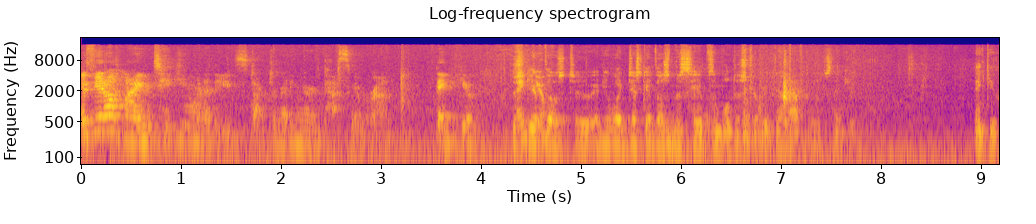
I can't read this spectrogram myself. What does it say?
If you don't mind taking one of these, Dr. Reddinger, and passing them around. Thank you. Just Thank give you. those to, if you would, just give those to Ms. Hibbs and we'll distribute them afterwards. Thank you. Thank you.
